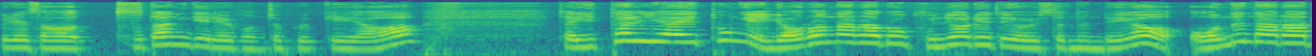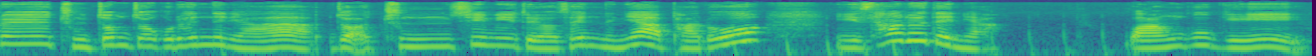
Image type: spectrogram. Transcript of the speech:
그래서 두 단계를 먼저 볼게요. 자, 이탈리아의 통일 여러 나라로 분열이 되어 있었는데요. 어느 나라를 중점적으로 했느냐, 중심이 되어서 했느냐, 바로 이 사르데냐 왕국이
